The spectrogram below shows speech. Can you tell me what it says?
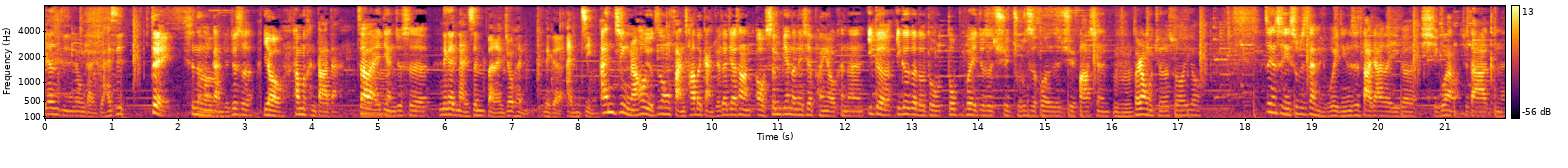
这样子那种感觉，还是对，是那种感觉，就是有他们很大胆。再来一点就是那个男生本来就很那个安静，安静，然后有这种反差的感觉，再加上哦身边的那些朋友可能一个一个个的都都不会就是去阻止或者是去发声，嗯哼，会让我觉得说哟。这件事情是不是在美国已经是大家的一个习惯了？就大家可能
